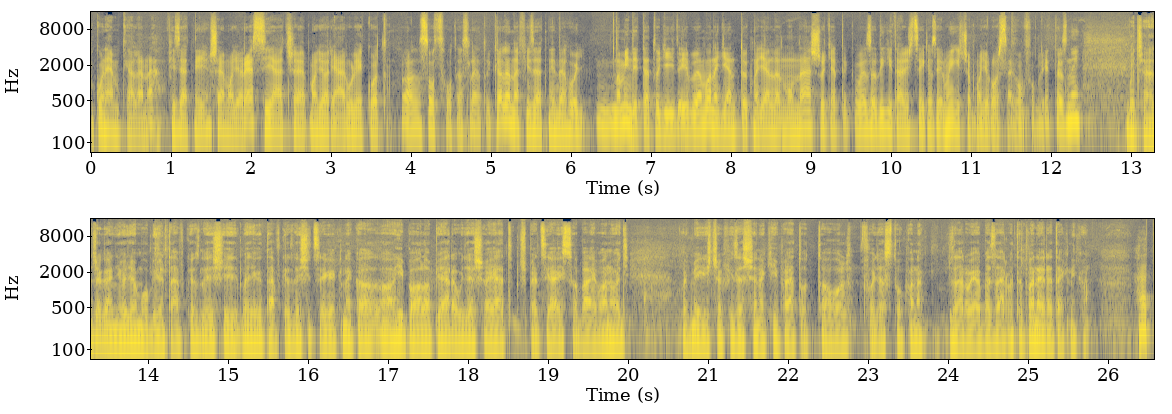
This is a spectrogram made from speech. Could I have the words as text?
akkor nem kellene fizetni se magyar SZIA-t, se magyar járulékot. A szocót azt lehet, hogy kellene fizetni, de hogy, na mindegy, tehát hogy ebben van egy ilyen tök nagy ellenmondás, hogy hát ez a digitális cég azért mégiscsak Magyarországon fog létezni. Bocsánat, csak annyi, hogy a mobil távközlési, vagy a távközlési cégeknek a, a HIPA alapjára ugye saját speciális szabály van, hogy hogy mégiscsak fizessenek hipát ott, ahol fogyasztók vannak zárójel bezárva. Tehát van erre technika. Hát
